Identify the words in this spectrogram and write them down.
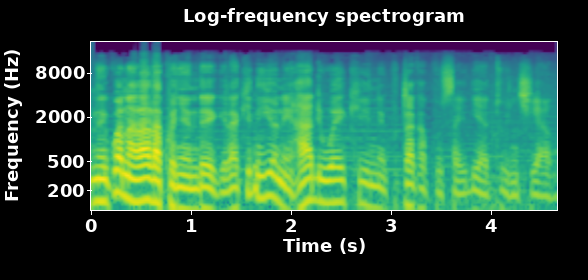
nilikuwa nalala kwenye ndege, lakini hiyo ni hard work, ni kutaka kusaidia tu nchi yangu.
